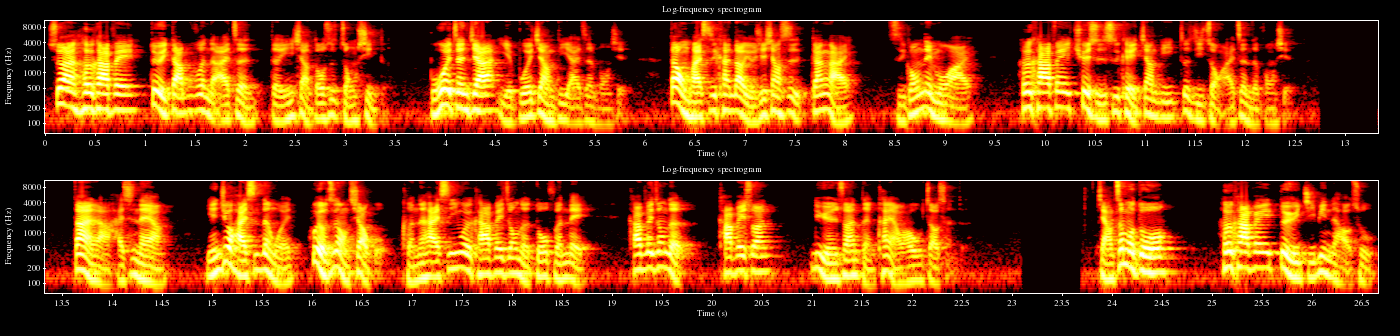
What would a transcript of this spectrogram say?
虽然喝咖啡对于大部分的癌症的影响都是中性的，不会增加也不会降低癌症风险，但我们还是看到有些像是肝癌、子宫内膜癌，喝咖啡确实是可以降低这几种癌症的风险。当然啦，还是那样，研究还是认为会有这种效果，可能还是因为咖啡中的多酚类、咖啡中的咖啡酸、绿原酸等抗氧化物造成的。讲这么多，喝咖啡对于疾病的好处，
